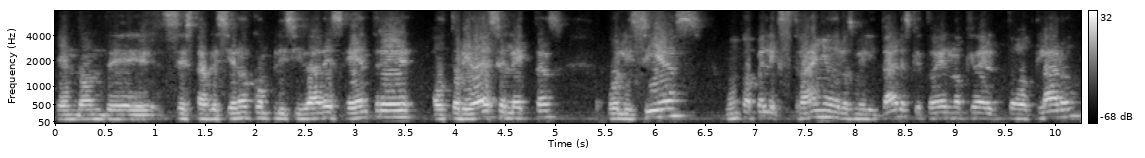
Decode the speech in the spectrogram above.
en donde se establecieron complicidades entre autoridades electas, policías, un papel extraño de los militares que todavía no queda del todo claro,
